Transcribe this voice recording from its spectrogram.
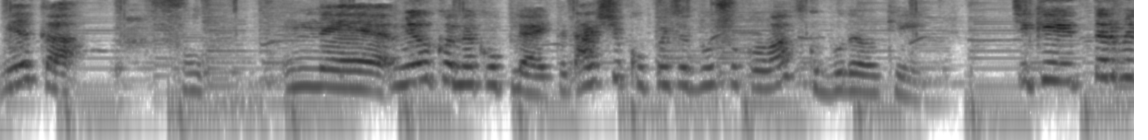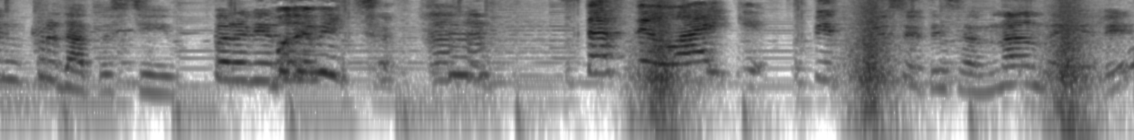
Мілка. Фу. Не. Мілку не купляйте. Краще купити одну шоколадку, буде окей. Тільки термін придатності перевірте. Подивіться. Ставте лайки, Підписуйтеся на Нелі.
